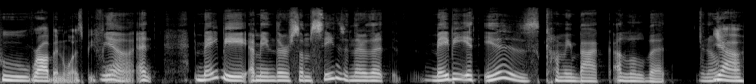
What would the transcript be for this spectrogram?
who Robin was before. Yeah. And maybe, I mean, there's some scenes in there that maybe it is coming back a little bit, you know? Yeah.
